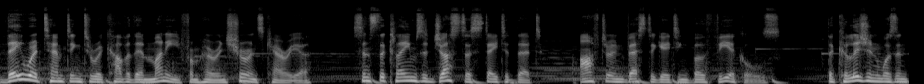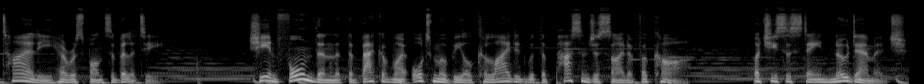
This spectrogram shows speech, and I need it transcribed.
They were attempting to recover their money from her insurance carrier since the claims adjuster stated that after investigating both vehicles, the collision was entirely her responsibility. She informed them that the back of my automobile collided with the passenger side of her car, but she sustained no damage.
